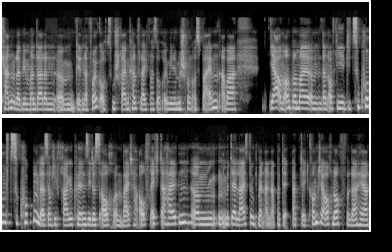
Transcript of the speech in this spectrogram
kann oder wem man da dann ähm, den Erfolg auch zuschreiben kann. Vielleicht war es auch irgendwie eine Mischung aus beiden, aber ja, um auch nochmal ähm, dann auf die, die Zukunft zu gucken, da ist auch die Frage, können Sie das auch ähm, weiter aufrechterhalten ähm, mit der Leistung? Ich meine, ein Update, kommt ja auch noch, von daher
